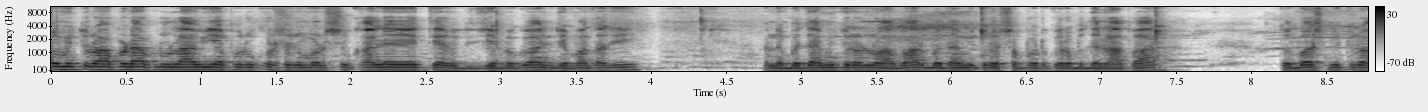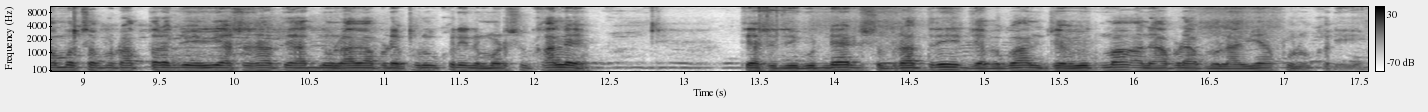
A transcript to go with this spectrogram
તો મિત્રો આપણે આપણું લાવ્યા પૂરું કરશું મળશું કાલે. ત્યાં સુધી જય ભગવાન, જય માતાજી. અને બધા મિત્રોનો આભાર, બધા મિત્રો સપોર્ટ કરો, બદલ આભાર. તો બસ મિત્રો, આમ સપોર્ટ આપતા રહેજો એવી આશા સાથે આજનું લાવે આપણે પૂરું કરીને મળશું કાલે. ત્યાં સુધી ગુડ નાઇટ શુભરાત્રી, જય ભગવાન, જય યુથમાં અને આપણે આપણું લાવ્યા પૂરું કરીએ.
